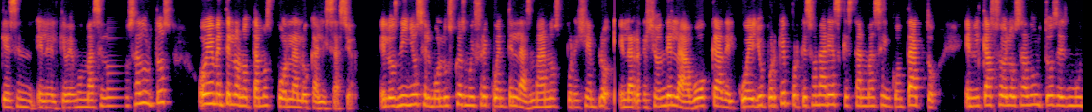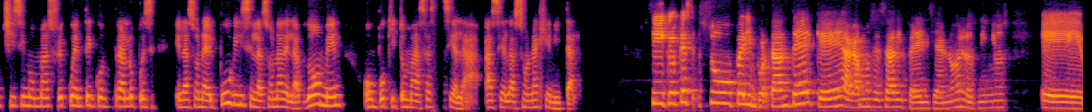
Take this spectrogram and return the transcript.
que es en, el que vemos más en los adultos. Obviamente lo notamos por la localización. En los niños el molusco es muy frecuente en las manos, por ejemplo, en la región de la boca, del cuello. ¿Por qué? Porque son áreas que están más en contacto. En el caso de los adultos es muchísimo más frecuente encontrarlo pues en la zona del pubis, en la zona del abdomen o un poquito más hacia la, hacia la zona genital. Sí, creo que es súper importante que hagamos esa diferencia, ¿no? En los niños eh,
